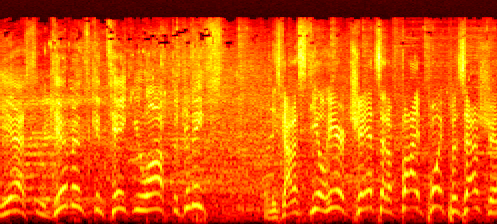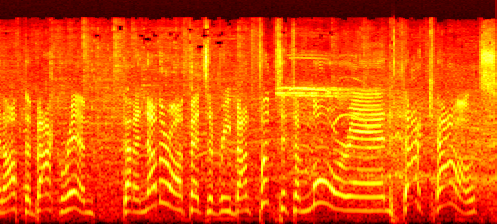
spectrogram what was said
Yes, and Gibbons can take you off the release. And he's got a steal here. Chance at a five-point possession off the back rim. Got another offensive rebound. Flips it to Moore, and that counts.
